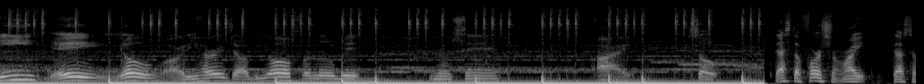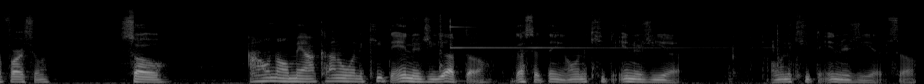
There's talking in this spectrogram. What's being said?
key, hey, yo, already heard y'all be off for a little bit. You know what I'm saying? Alright, so that's the first one, right? That's the first one. So, I don't know, man. I kind of want to keep the energy up, though. That's the thing. I want to keep the energy up. I want to keep the energy up, so.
